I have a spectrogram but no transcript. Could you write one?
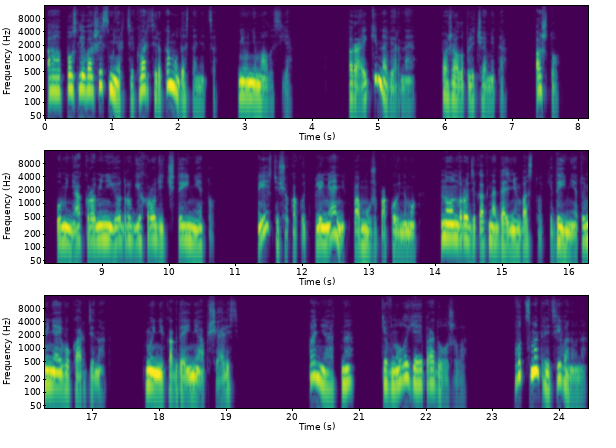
«А после вашей смерти квартира кому достанется?» — не унималась я. «Райки, наверное», — пожала плечами та. «А что? У меня кроме нее других родичей-то и нету. Есть еще какой-то племянник по мужу покойному, но он вроде как на Дальнем Востоке, да и нет у меня его координат. Мы никогда и не общались». «Понятно», — кивнула я и продолжила. «Вот смотрите, Ивановна,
